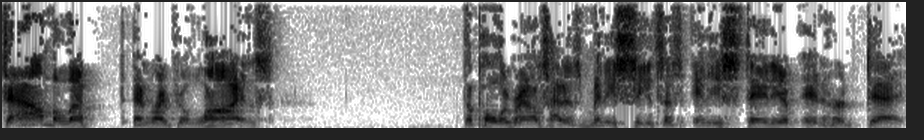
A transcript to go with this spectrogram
down the left and right field lines. The Polo Grounds had as many seats as any stadium in her day.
